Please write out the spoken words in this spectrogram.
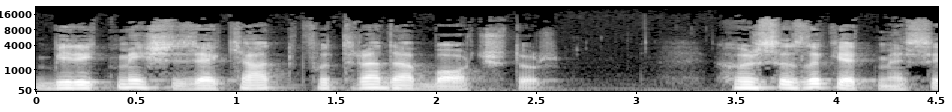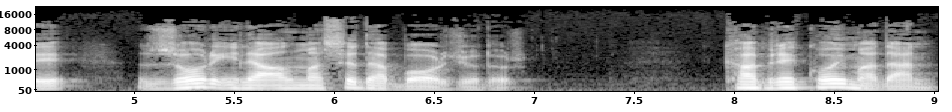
birikmiş zekat, fıtra da borçtur. Hırsızlık etmesi, zor ile alması da borcudur. Kabre koymadan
